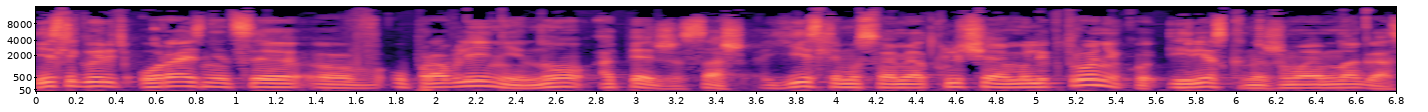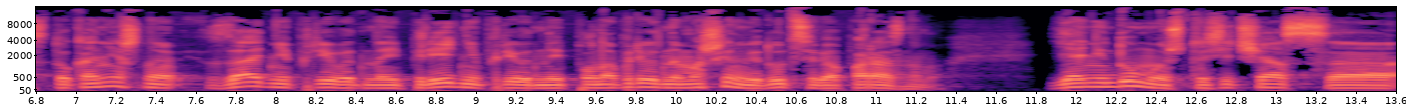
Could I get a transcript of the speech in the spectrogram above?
Если говорить о разнице э, в управлении, ну, опять же, Саш, если мы с вами отключаем электронику и резко нажимаем на газ, то, конечно, заднеприводные, переднеприводные, полноприводные машины ведут себя по-разному. Я не думаю, что сейчас э,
